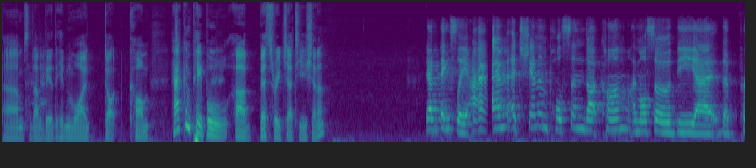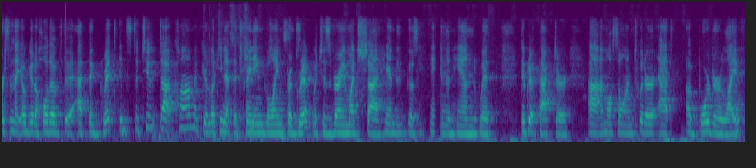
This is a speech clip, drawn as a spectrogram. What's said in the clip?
Um, so that'll be at thehiddenwhy.com. How can people uh, best reach out to you, Shannon? Yeah, thanks, Leigh. I, am at shannonpolson.com. I'm also the uh, the person that you'll get a hold of the, at the gritinstitute.com if you're looking at the training going for grit, which is very much uh, hand goes hand in hand with the grit factor. Uh, I'm also on Twitter at a border life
